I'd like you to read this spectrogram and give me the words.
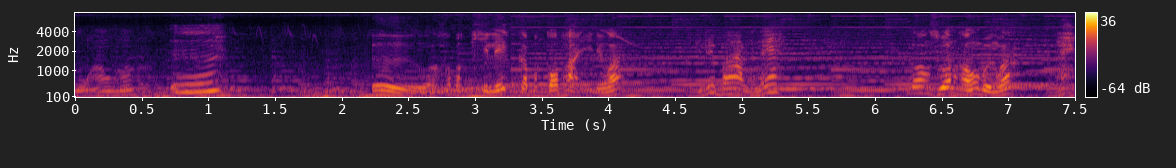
หมูเฮาฮะเออ เออว่ะเขาบักขี้เล็กกับบักกอไผ่เดี๋ยววะอยู่ในบ้านเนี่ยลองสวนเขามาเบิ่งวะเฮ้ย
